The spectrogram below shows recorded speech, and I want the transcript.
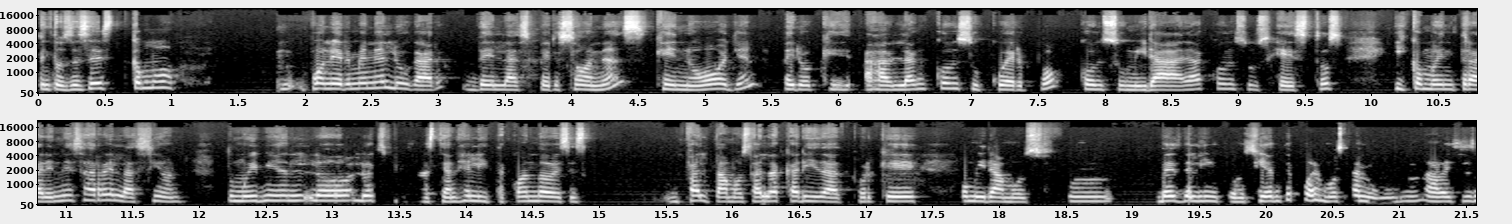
Entonces es como ponerme en el lugar de las personas que no oyen, pero que hablan con su cuerpo, con su mirada, con sus gestos y como entrar en esa relación. Tú muy bien lo, explicaste, Angelita, cuando a veces faltamos a la caridad porque o miramos mm, desde el inconsciente, podemos también a veces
